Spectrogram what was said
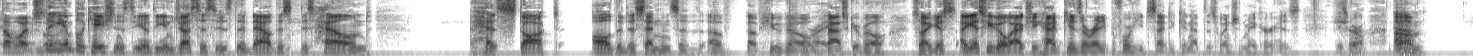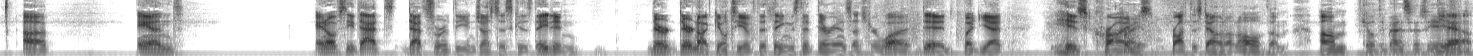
double-edged The implication is, you know, the injustice is that now this this hound has stalked all the descendants of of, of Hugo right. Baskerville. So I guess I guess Hugo actually had kids already before he decided to kidnap this wench and make her his his sure. girl. Yeah. Um, uh, and and obviously that's that's sort of the injustice because they didn't they're they're not guilty of the things that their ancestor was did, but yet his crimes right. brought this down on all of them. Um, guilty by association. Yeah.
